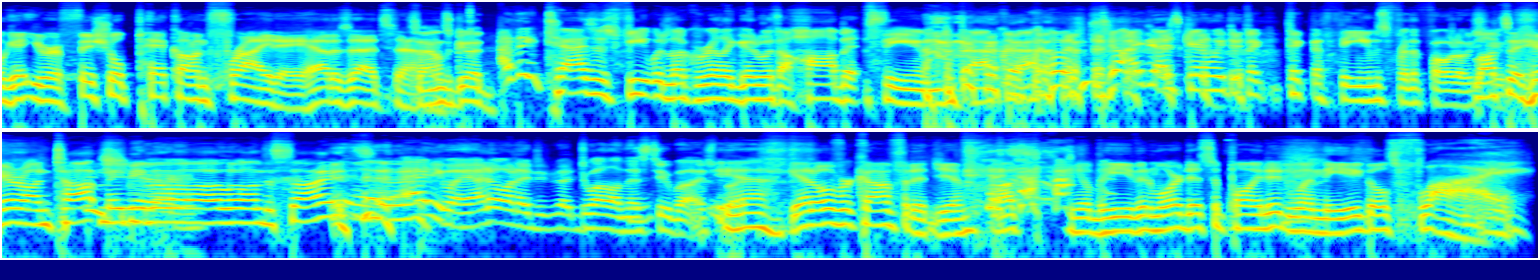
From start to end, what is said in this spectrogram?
We'll get your official pick on Friday. How does that sound? Sounds good. I think Taz's feet would look really good with a Hobbit themed background. I just can't wait to pick pick the themes for the photo shoot. Lots of hair on top, maybe a Sure. little, a little on the sides. anyway, I don't want to dwell on this too much. But. Yeah, get overconfident, Jim. You'll be even more disappointed when the Eagles fly.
